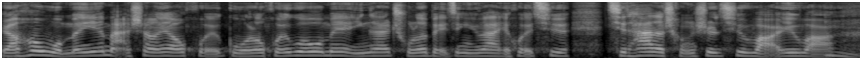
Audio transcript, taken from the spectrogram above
然后我们也马上要回国了，回国我们也应该除了北京以外，也会去其他的城市去玩一玩，嗯，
